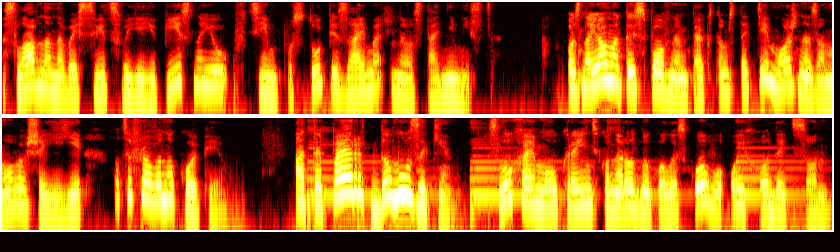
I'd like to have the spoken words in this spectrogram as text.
славна на весь світ своєю піснею, в цім поступі займе не останнє місце. Ознайомитись з повним текстом статті можна, замовивши її оцифровану копію. А тепер до музики. Слухаємо українську народну колискову Ой ходить сон.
